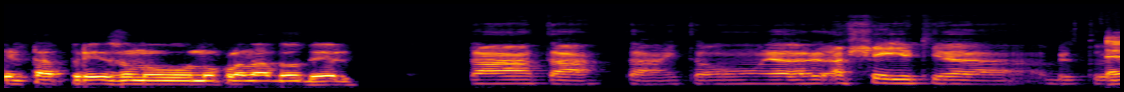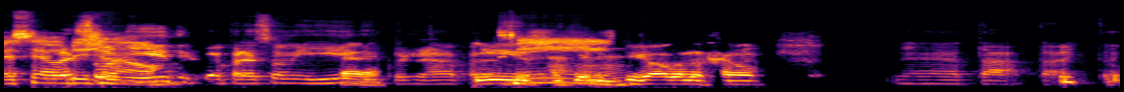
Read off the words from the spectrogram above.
Ele tá preso no, no clonador dele. Tá, tá, tá. Então é, achei aqui a abertura. Essa é a Aparece original. Hídrico, aparece homem hídrico já. Aparece... Isso, Sim. que ele se joga no chão. É, tá, tá. Então.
